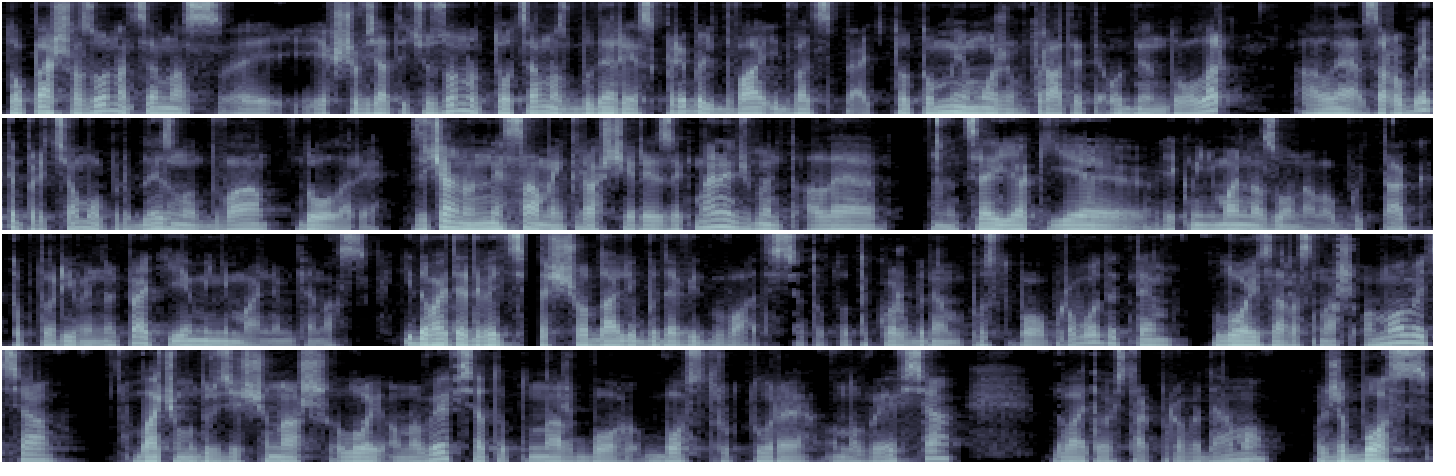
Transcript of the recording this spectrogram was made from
То перша зона, це в нас, е, якщо взяти цю зону, то це в нас буде риск прибиль 2,25. Тобто ми можемо втратити 1 долар. Але заробити при цьому приблизно 2 долари. Звичайно, не найкращий ризик менеджмент, але це як є як мінімальна зона, мабуть, так. Тобто рівень 0,5 є мінімальним для нас. І давайте дивитися, що далі буде відбуватися. Тобто також будемо поступово проводити. Лой зараз наш оновиться. Бачимо, друзі, що наш лой оновився, тобто наш бос структури оновився. Давайте ось так проведемо. Отже, бос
